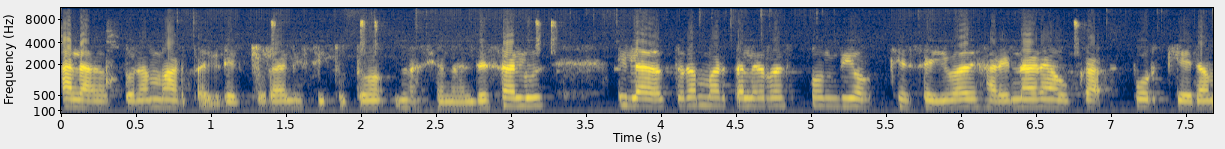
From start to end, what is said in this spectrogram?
a la doctora Marta, directora del Instituto Nacional de Salud, y la doctora Marta le respondió que se iba a dejar en Arauca porque era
